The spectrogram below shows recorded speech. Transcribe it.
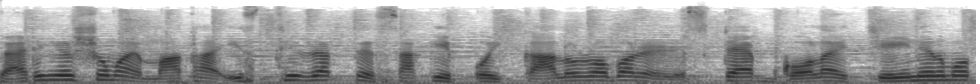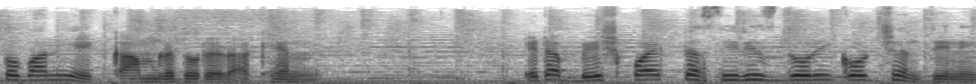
ব্যাটিংয়ের সময় মাথা স্থির রাখতে সাকিব ওই কালো রবারের স্ট্যাপ গলায় চেইনের মতো বানিয়ে কামড়ে ধরে রাখেন। এটা বেশ কয়েকটা সিরিজ দৌড়ি করছেন তিনি।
